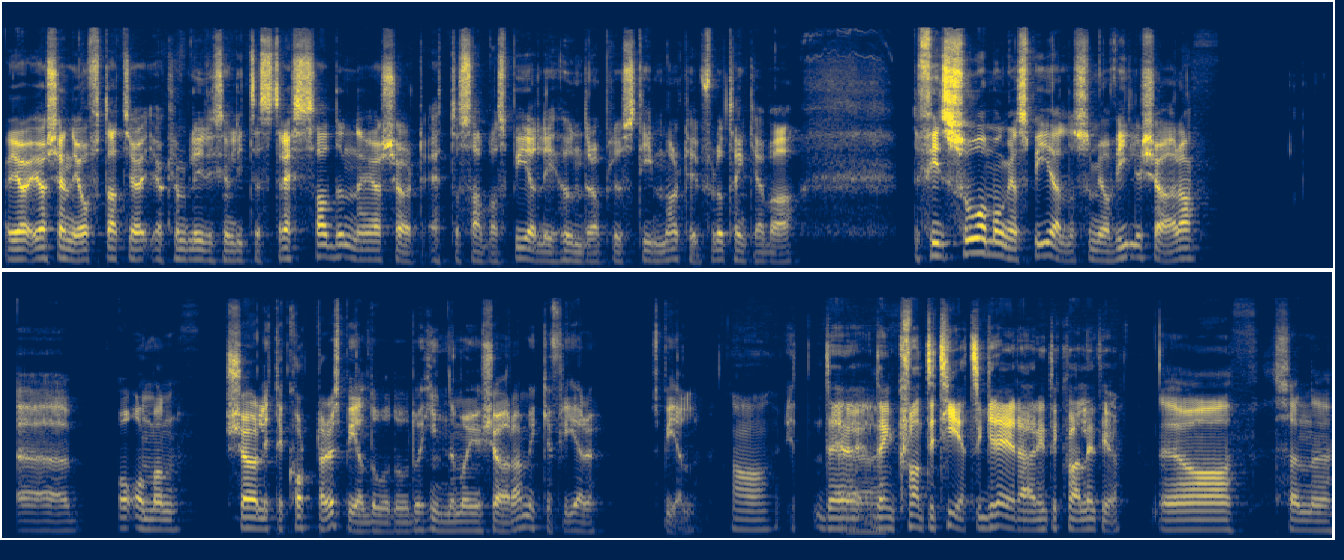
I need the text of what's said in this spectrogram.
Jag, jag känner ju ofta att jag, jag kan bli liksom lite stressad när jag har kört ett och samma spel i 100 plus timmar typ. För då tänker jag bara Det finns så många spel som jag vill köra. Uh, och om man kör lite kortare spel då och då, då hinner man ju köra mycket fler spel. Ja, det, Eh. det är en kvantitetsgrej där, inte kvalitet Ja, sen eh,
